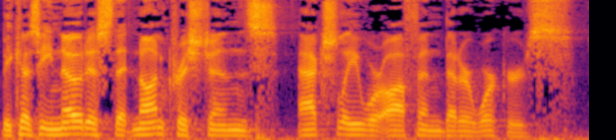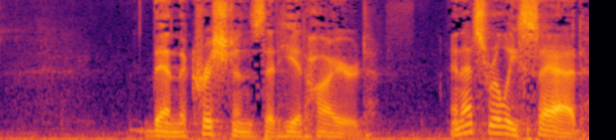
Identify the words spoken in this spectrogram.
because he noticed that non Christians actually were often better workers than the Christians that he had hired. And that's really sad.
